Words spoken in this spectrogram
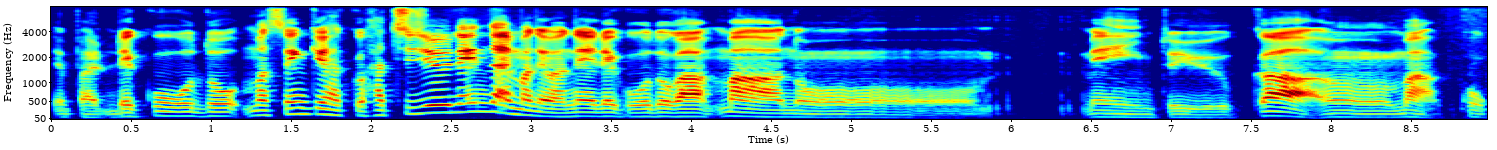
やっぱりレコード、まあ、1980年代まではねレコードがまああのメインというか、うん、まあこ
